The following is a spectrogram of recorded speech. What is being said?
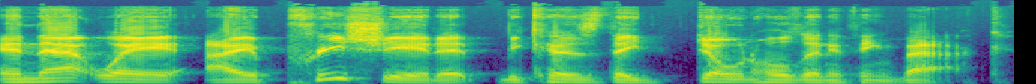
And that way, I appreciate it because they don't hold anything back.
